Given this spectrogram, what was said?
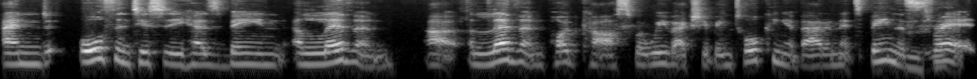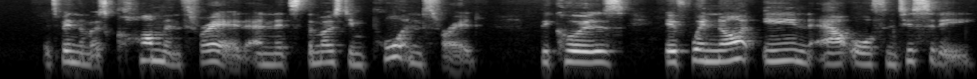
and authenticity has been eleven uh, 11 podcasts where we've actually been talking about, and it's been the mm-hmm. thread. It's been the most common thread, and it's the most important thread because if we're not in our authenticity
